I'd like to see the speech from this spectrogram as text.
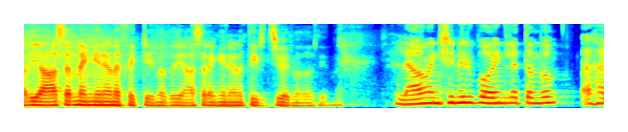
അത് യാസറിനെ എങ്ങനെയാണ് എഫക്റ്റ് ചെയ്യുന്നത് യാസർ എങ്ങനെയാണ് തിരിച്ചു വരുന്നത്? നിന്ന് എല്ലാ മനുഷ്യനും ഒരു പോയിന്റിലെത്തുമ്പം ആഹ്,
